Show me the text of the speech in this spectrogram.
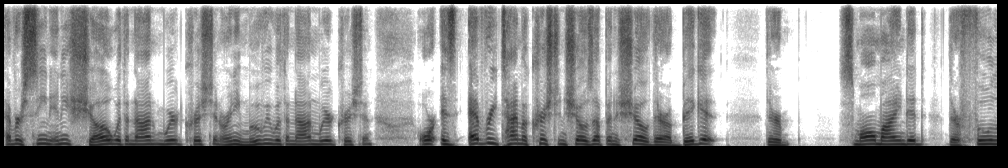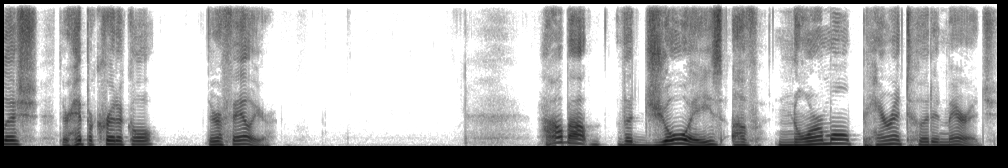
ever seen any show with a non weird Christian or any movie with a non weird Christian? Or is every time a Christian shows up in a show, they're a bigot, they're small minded, they're foolish, they're hypocritical, they're a failure? How about the joys of normal parenthood and marriage?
